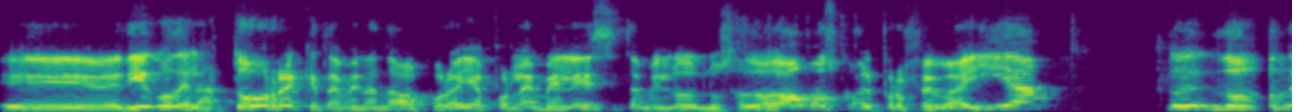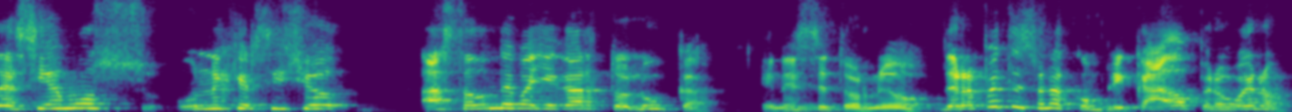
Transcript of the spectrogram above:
eh, Diego de la Torre, que también andaba por allá por la MLS, también los, los adorábamos, al profe Bahía, donde hacíamos un ejercicio, ¿hasta dónde va a llegar Toluca? En este torneo. De repente suena complicado, pero bueno,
